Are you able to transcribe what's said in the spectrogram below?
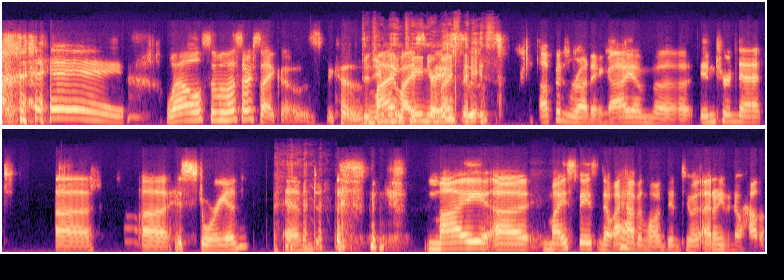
hey, well, some of us are psychos because Did you my maintain MySpace your MySpace up and running. I am an internet uh, uh, historian, and my uh, MySpace. No, I haven't logged into it. I don't even know how the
